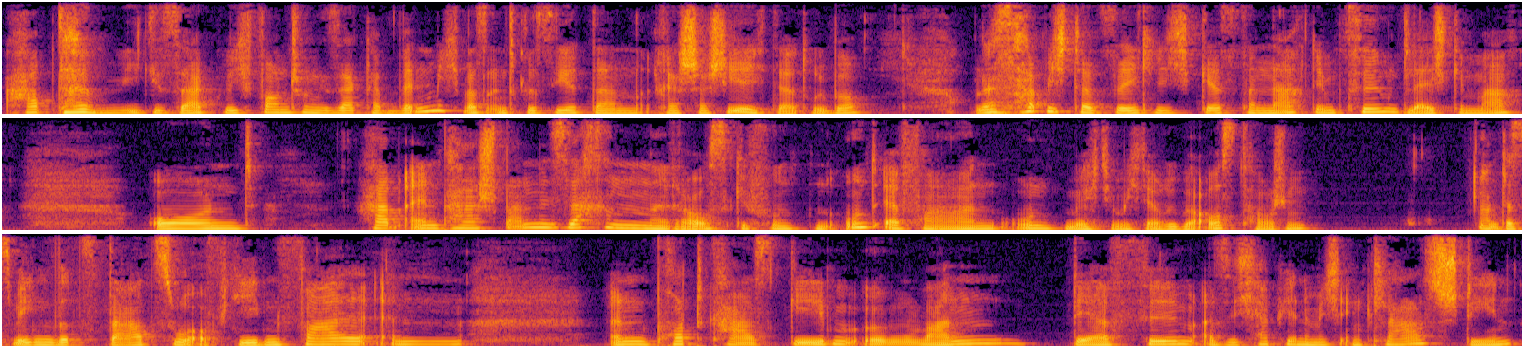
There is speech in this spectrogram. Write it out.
habe da, wie gesagt, wie ich vorhin schon gesagt habe, wenn mich was interessiert, dann recherchiere ich darüber. Und das habe ich tatsächlich gestern nach dem Film gleich gemacht und habe ein paar spannende Sachen rausgefunden und erfahren und möchte mich darüber austauschen. Und deswegen wird es dazu auf jeden Fall ein einen Podcast geben irgendwann. Der Film, also ich habe hier nämlich ein Glas stehen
